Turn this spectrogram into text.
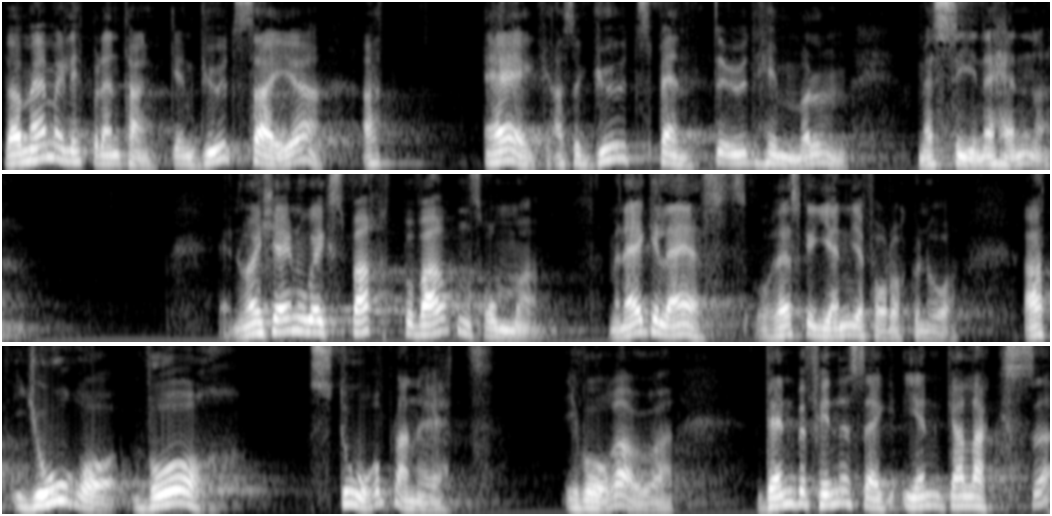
Vær med meg litt på den tanken. Gud sier at jeg, altså Gud, spente ut himmelen med sine hender. Nå er ikke jeg noen ekspert på verdensrommet, men jeg har lest, og det skal jeg gjengi for dere nå, at jorda, vår store planet i våre øyne, den befinner seg i en galakse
